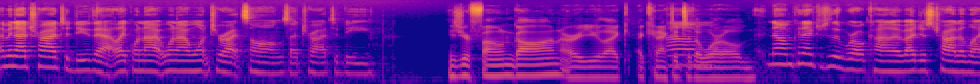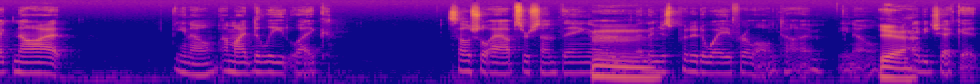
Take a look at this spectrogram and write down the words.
I mean, I tried to do that. Like when I when I want to write songs, I try to be. Is your phone gone, or are you like connected to the Um, world? No, I'm connected to the world kind of. I just try to like not, you know, I might delete like social apps or something, or and then just put it away for a long time. You know. Hmm. Yeah. Maybe check it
